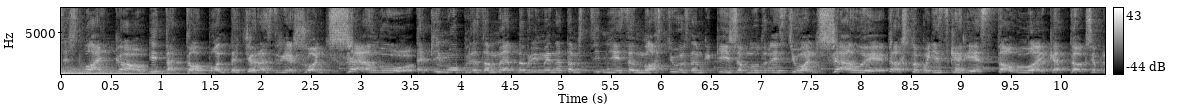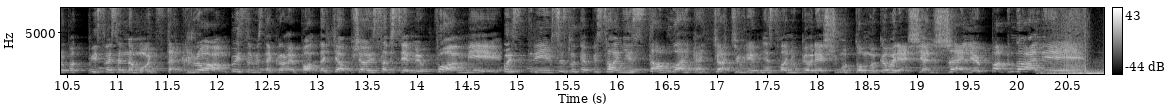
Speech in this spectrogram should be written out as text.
тысяч лайков. И тогда, банда, я разрежу Анжелу. Таким образом, мы одновременно отомстим ей за Настю и узнаем, какие же внутренности у Анжелы. Так что поди скорее ставь лайк, а также бро, подписывайся на мой инстаграм. В своем инстаграме, банда, я общаюсь со всеми вами. Быстрее, все ссылки в описании, ставь лайк, а я тем временем звоню говорящему Тому и говорящей Анжеле. Погнали!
